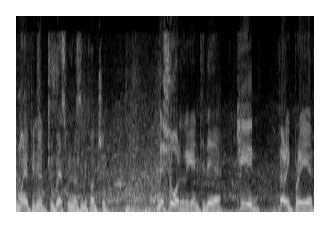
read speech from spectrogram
in my opinion, the two best wingers in the country. And they showed it again today. Keane, very brave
